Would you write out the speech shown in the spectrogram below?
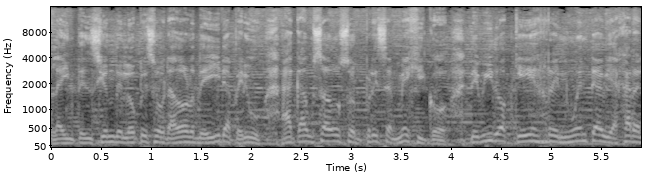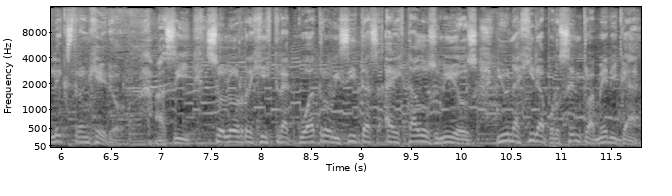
La intención de López Obrador de ir a Perú ha causado sorpresa en México debido a que es renuente a viajar al extranjero. Así, solo registra cuatro visitas a Estados Unidos y una gira por Centroamérica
